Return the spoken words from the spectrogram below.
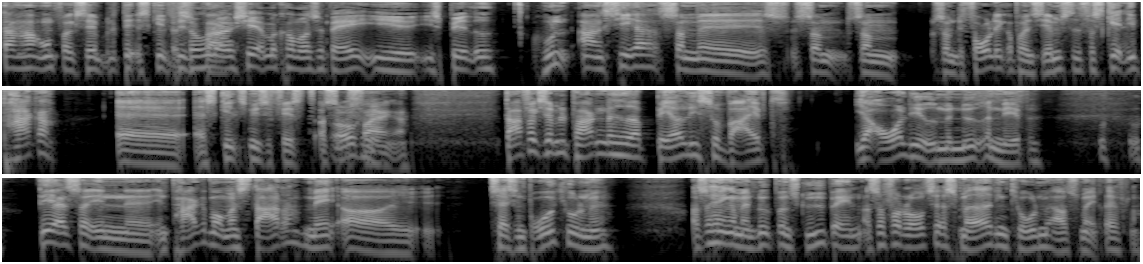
Der har hun for eksempel det, Altså hun arrangerer, man kommer tilbage i, i spillet. Hun arrangerer, som, øh, som, som, som det foreligger på hendes hjemmeside, forskellige pakker af, af skilsmissefest og Okay. okay. Der er for eksempel pakken, der hedder Barely Survived. Jeg overlevede med nød og næppe. Det er altså en, øh, en pakke, hvor man starter med at øh, tage sin brudekjole med, og så hænger man den ud på en skydebane, og så får du lov til at smadre din kjole med automatrifler.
